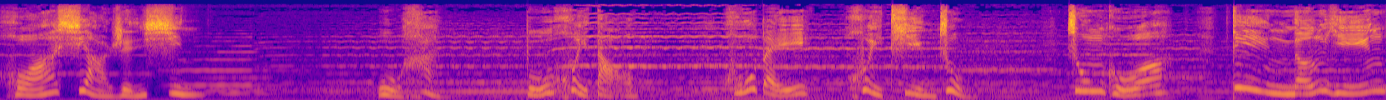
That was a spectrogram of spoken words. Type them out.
华夏人心。武汉不会倒，湖北会挺住，中国定能赢。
